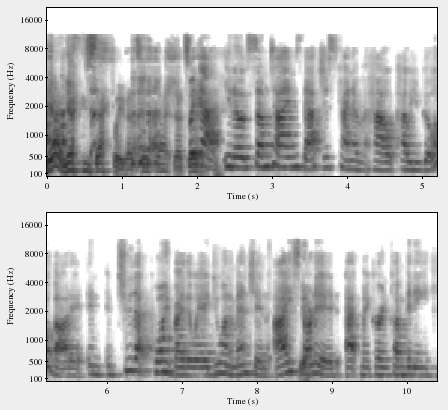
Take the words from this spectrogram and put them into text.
yeah, no, exactly. That's it. That, that's but it. yeah, you know, sometimes that's just kind of how how you go about it. And, and to that point, by the way, I do want to mention I started yeah. at my current company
